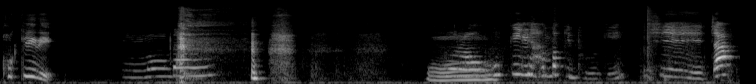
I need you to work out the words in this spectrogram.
코끼리. 딩동댕. 오. 그럼 코끼리 한 바퀴 돌기 시작.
